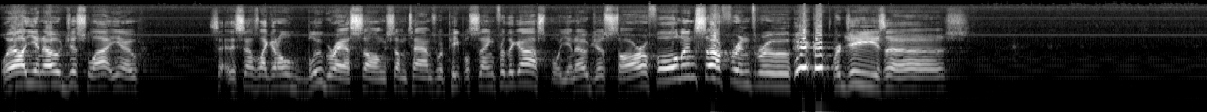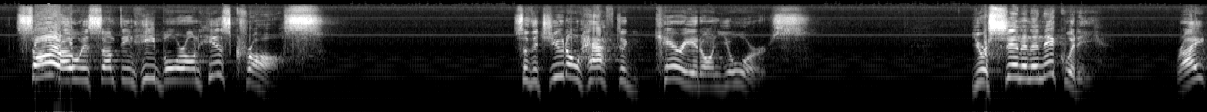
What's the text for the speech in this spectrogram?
Well, you know, just like, you know, it sounds like an old bluegrass song sometimes when people sing for the gospel, you know, just sorrowful and suffering through for Jesus. Sorrow is something he bore on his cross so that you don't have to carry it on yours your sin and iniquity, right?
